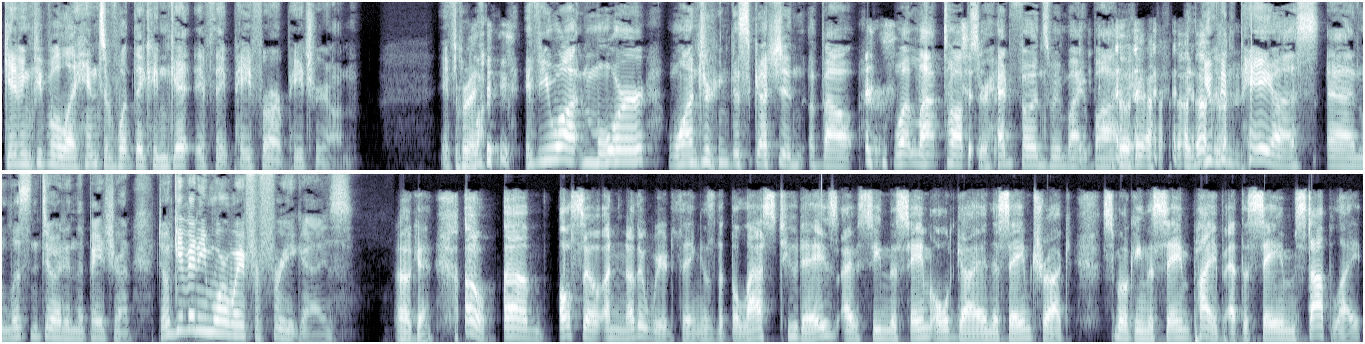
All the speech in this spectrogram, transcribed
giving people a hint of what they can get if they pay for our Patreon. If you Right. want, if you want more wandering discussion about what laptops or headphones we might buy, Oh, yeah. then you can pay us and listen to it in the Patreon. Don't give any more away for free, guys. Okay. Oh, um, also another weird thing is that the last two days I've seen the same old guy in the same truck smoking the same pipe at the same stoplight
